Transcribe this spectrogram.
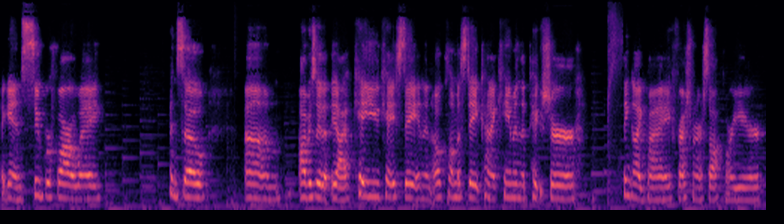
again super far away. And so um, obviously, yeah, KU, K State, and then Oklahoma State kind of came in the picture. I think like my freshman or sophomore year.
